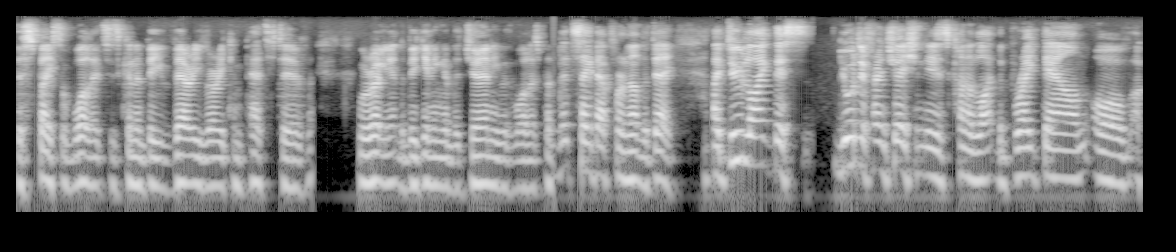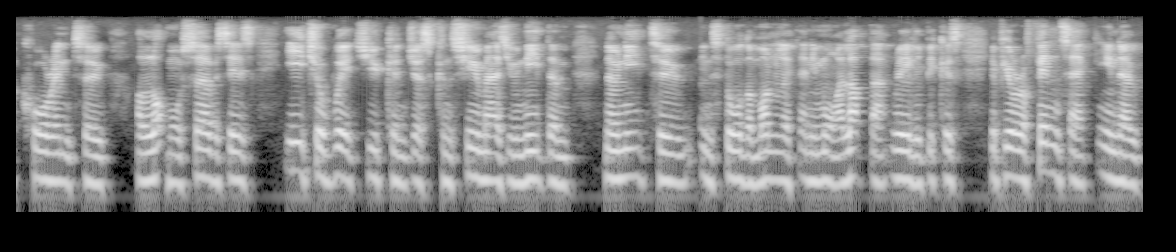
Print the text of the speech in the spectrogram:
the space of wallets is going to be very, very competitive. We're only at the beginning of the journey with wallets, but let's say that for another day. I do like this. Your differentiation is kind of like the breakdown of a core into a lot more services each of which you can just consume as you need them. No need to install the monolith anymore. I love that really because if you're a fintech, you know,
